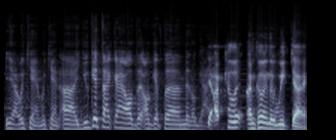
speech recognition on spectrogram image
Yeah, we can, we can. Uh, you get that guy. I'll, I'll get the middle guy. Yeah, I'm killing, I'm killing the weak guy.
